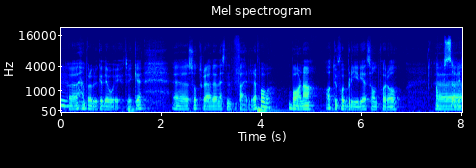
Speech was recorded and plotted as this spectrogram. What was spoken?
mm. eh, for å bruke det uttrykket, eh, så tror jeg det er nesten verre for barna at du forblir i et sånt forhold eh,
